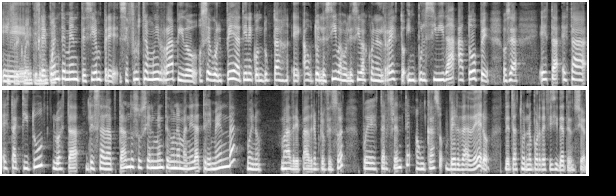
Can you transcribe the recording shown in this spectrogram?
eh, frecuentemente. siempre, se frustra muy rápido, se golpea, tiene conductas eh, autolesivas o lesivas con el resto, impulsividad a tope. O sea, esta, esta, esta actitud lo está desadaptando socialmente de una manera tremenda. Bueno, madre, padre, profesor, puede estar frente a un caso verdadero de trastorno por déficit de atención.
